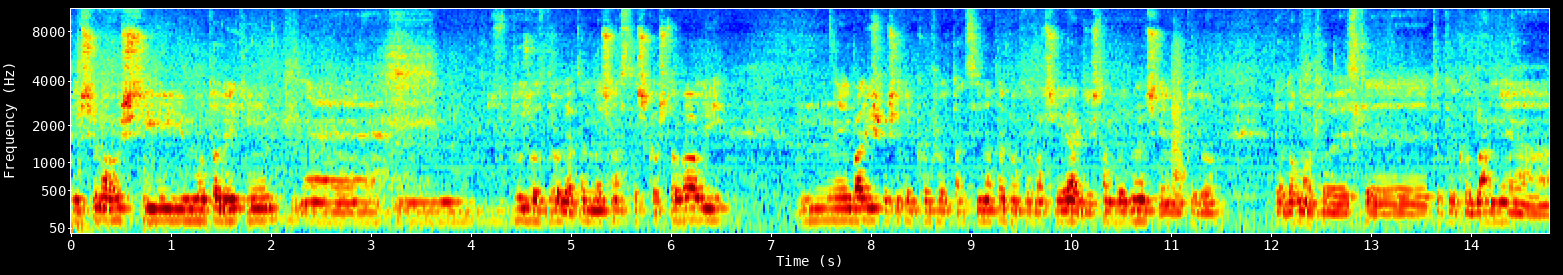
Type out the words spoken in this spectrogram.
wytrzymałości motoryki. E, mm, dużo zdrowia ten mecz nas też kosztował i, mm, i baliśmy się tej konfrontacji. Na pewno to znaczy ja gdzieś tam wewnętrznie, bo tego wiadomo to jest e, to tylko dla mnie, a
